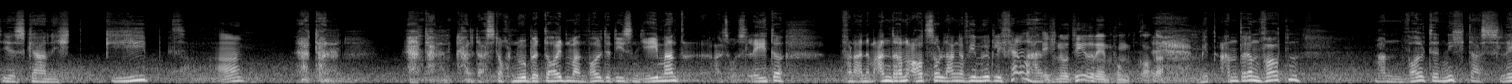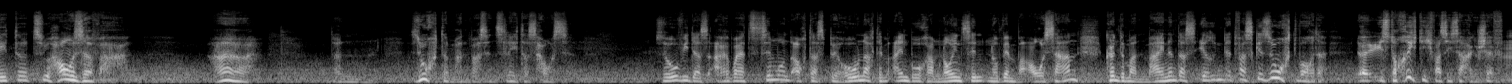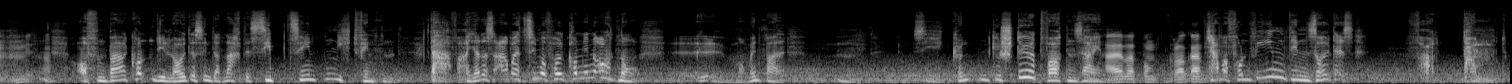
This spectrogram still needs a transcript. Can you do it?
die es gar nicht gibt, ja, ja dann, ja, dann kann das doch nur bedeuten, man wollte diesen jemand, also Slater, von einem anderen Ort so lange wie möglich fernhalten. Ich notiere den Punkt, Crocker. Äh, mit anderen Worten, man wollte nicht, dass Slater zu Hause war. Ah, dann suchte man was in Slaters Haus. So wie das Arbeitszimmer und auch das Büro nach dem Einbruch am 19. November aussahen, könnte man meinen, dass irgendetwas gesucht wurde. Äh, ist doch richtig, was ich sage, Chef. Mhm, ja. Offenbar konnten die Leute es in der Nacht des 17. nicht finden. Da war ja das Arbeitszimmer vollkommen in Ordnung. Äh, Moment mal. Hm, Sie könnten gestört worden sein. Halber Punkt, Crocker. Ja, aber von wem denn sollte es... Verdammt!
